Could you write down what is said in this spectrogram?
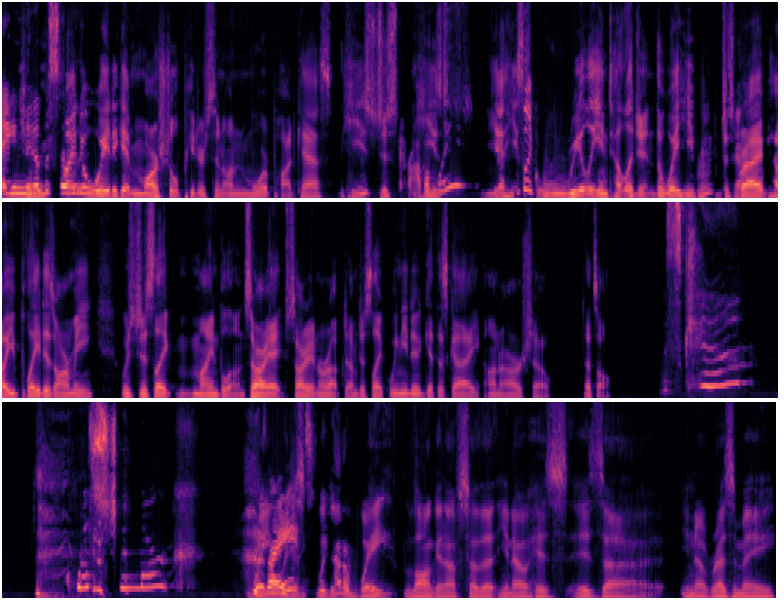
a new Can we episode. find a way to get Marshall Peterson on more podcasts? He's just Probably. He's, yeah, he's like really intelligent. The way he Mhm, yeah. described how he played his army was just like mind blown. Sorry, I, sorry to interrupt. I'm just like we need to get this guy on our show. That's all. Ask Kim? Question mark. We, we, Right? just, we got to wait long enough so that you know his his uh, you know resume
